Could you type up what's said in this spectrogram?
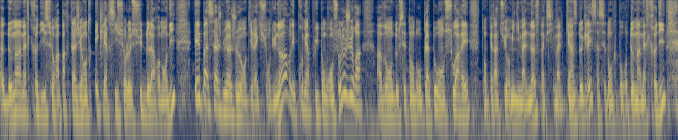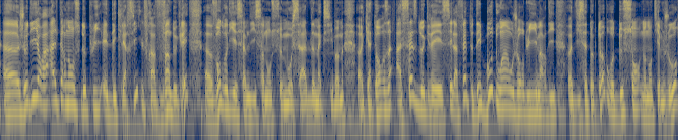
Demain, mercredi, sera partagé entre éclaircies sur le sud de la Romandie et passage nuageux en direction du nord. Les premières pluies tomberont sur le Jura avant de s'étendre au plateau en soirée. Température minimale 9, maximale 15 degrés. Ça, c'est donc pour demain mercredi. Euh, jeudi, il y aura alternance de pluie et d'éclaircies. Il fera 20 degrés. Euh, vendredi et samedi s'annonce maussade, maximum 14 euh, à 16 degrés. C'est la fête des Baudouins aujourd'hui, mardi 17 octobre, 290e jour.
